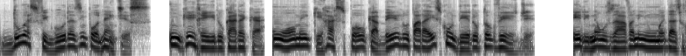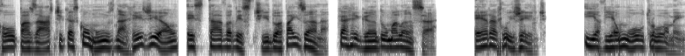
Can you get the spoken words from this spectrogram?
duas figuras imponentes. Um guerreiro careca, um homem que raspou o cabelo para esconder o tom verde. Ele não usava nenhuma das roupas árticas comuns na região, estava vestido à paisana, carregando uma lança. Era Ruigerd. E havia um outro homem.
